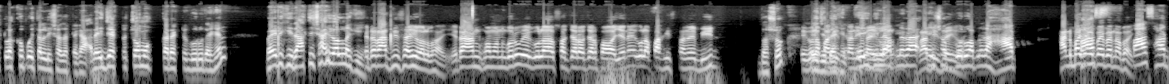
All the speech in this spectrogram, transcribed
এক লক্ষ পঁয়তাল্লিশ হাজার টাকা। আর এই যে একটা চমৎকার একটা গরু দেখেন ভাই এটা কি রাতি শাহিওয়াল নাকি? এটা রাত্রি সাহিওয়াল ভাই। এটা আনকমন গরু এগুলা সচরাচর পাওয়া যায় না এগুলা পাকিস্তানের বিড দর্শক এগুলা এই দেখেন পাকিস্তানি আপনারা রাতি এইসব সাহিওয়াল। গরু আপনারা হাট হাট বাজারে পাঁচ- পাবে না ভাই। পাঁচ হাট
